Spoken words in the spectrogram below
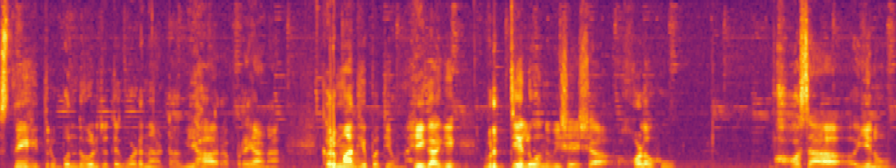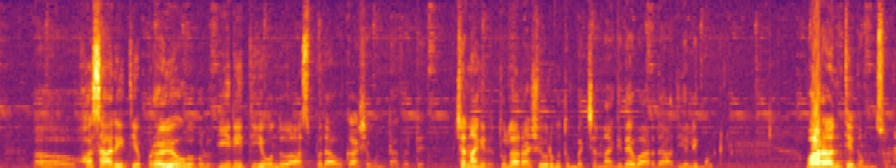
ಸ್ನೇಹಿತರು, ಬಂಧುಗಳ ಜೊತೆಗೆ ಒಡನಾಟ, ವಿಹಾರ, ಪ್ರಯಾಣ ಕರ್ಮಾಧಿಪತಿ ಅವನು ಹೀಗಾಗಿ ವೃತ್ತಿಯಲ್ಲೂ ಒಂದು ವಿಶೇಷ ಹೊಳಹು, ಹೊಸ ಏನು ಹೊಸ ರೀತಿಯ ಪ್ರಯೋಗಗಳು ಈ ರೀತಿಯ ಒಂದು ಆಸ್ಪದ ಅವಕಾಶ ಉಂಟಾಗುತ್ತೆ. ಚೆನ್ನಾಗಿದೆ. ತುಲಾರಾಶಿಯವರೆಗೂ ತುಂಬ ಚೆನ್ನಾಗಿದೆ. ವಾರದ ಆದಿಯಲ್ಲಿ ಗುಡ್. ವಾರ ಅಂತ್ಯ ಗಮನಿಸೋಣ.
